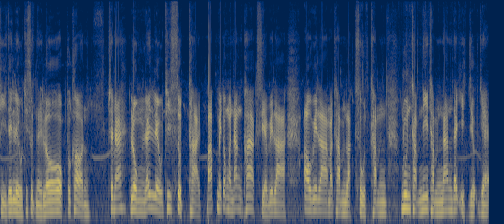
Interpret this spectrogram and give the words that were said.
ทีได้เร็วที่สุดในโลก ทุกคนใช่ไหมลงได้เร็วที่สุดถ่ายปั๊บไม่ต้องมานั่งภาคเสียเวลา เอาเวลามาทำหลักสูตรทำนู่นทำนี่ทำนั่นได้อีกเยอะแยะ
